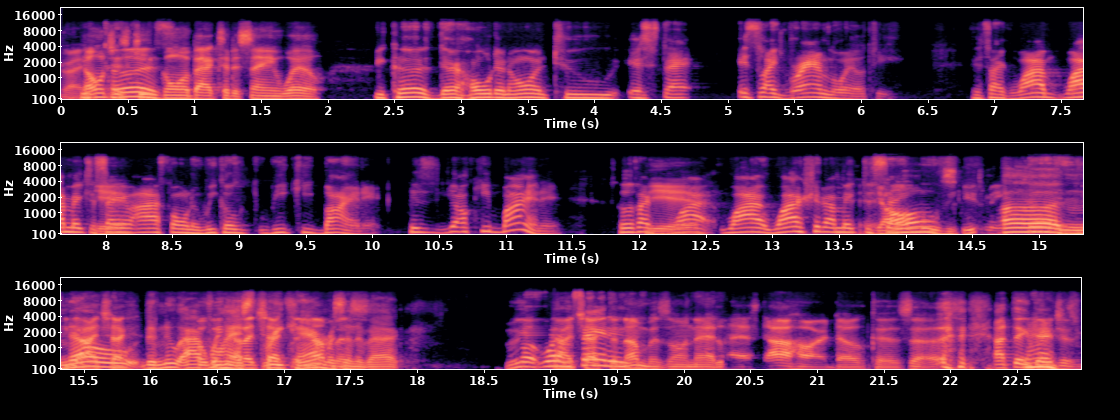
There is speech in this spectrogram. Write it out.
right. Don't just keep going back to the same well. because they're holding on to it's that it's like brand loyalty. It's like why why make the same iPhone and we go we keep buying it because y'all keep buying it. So it's like Yeah. why why why should I make the same Y'all, movie? excuse me. Uh, no, the new iPhone has three check the cameras in the back. We But what gotta I'm check saying the is- numbers on that last Die Hard though, because uh, I think they're just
